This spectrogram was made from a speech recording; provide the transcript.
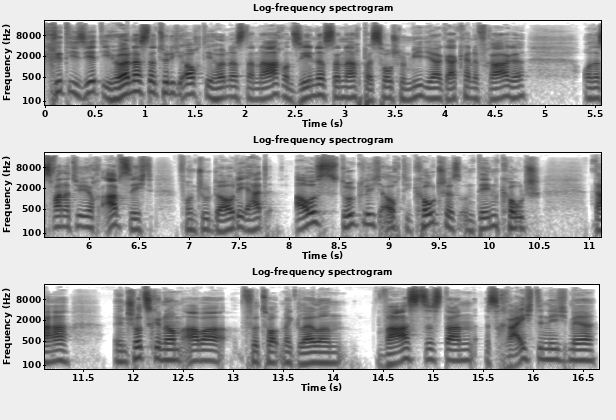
kritisiert. Die hören das natürlich auch, die hören das danach und sehen das danach bei Social Media, gar keine Frage. Und das war natürlich auch Absicht von Drew Dowdy. Er hat ausdrücklich auch die Coaches und den Coach da in Schutz genommen, aber für Todd McLellan war es das dann. Es reichte nicht mehr.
